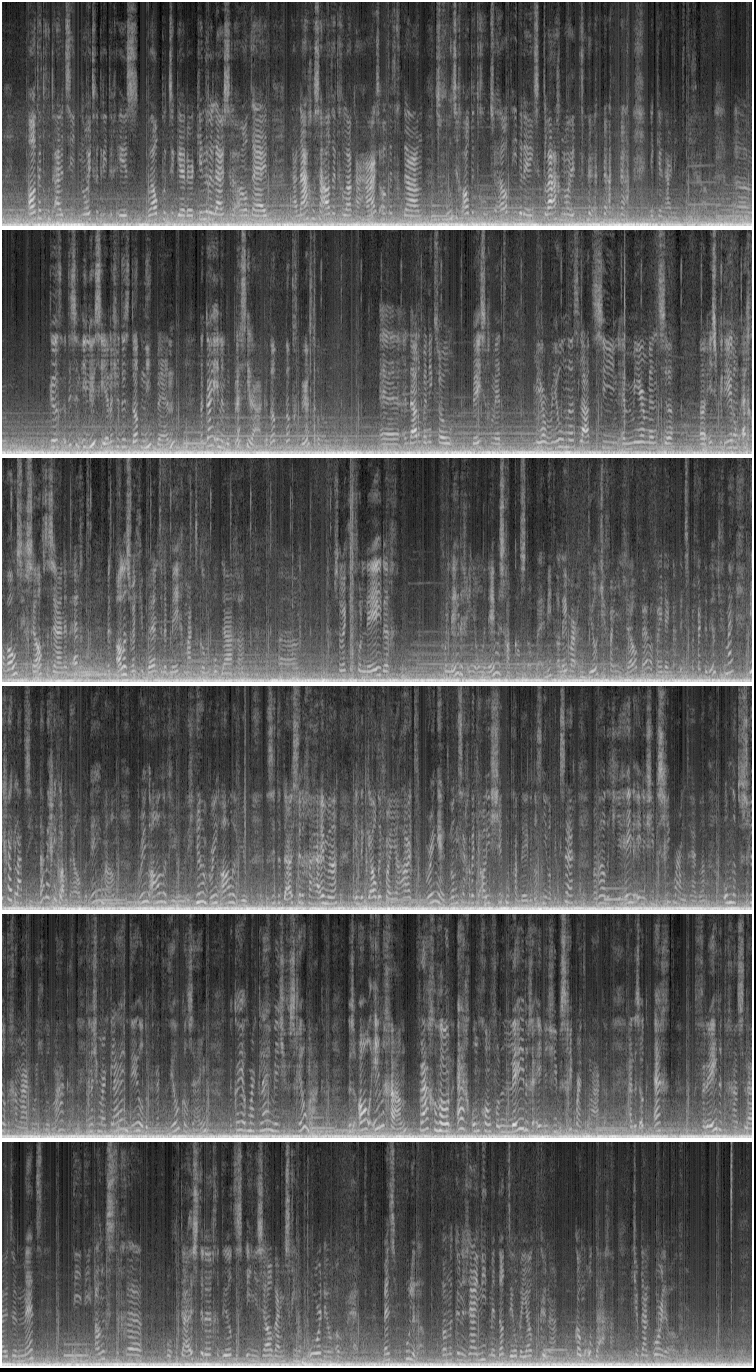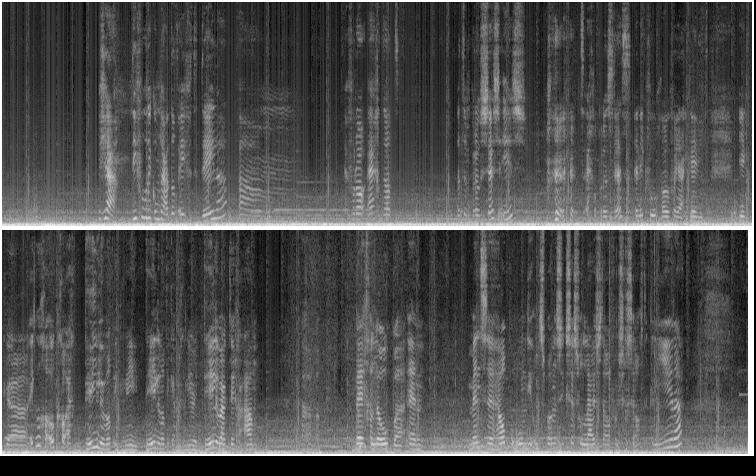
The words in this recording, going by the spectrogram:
altijd goed uitziet, nooit verdrietig is, well put together. Kinderen luisteren altijd. Haar nagels zijn altijd gelakt, haar haar is altijd gedaan. Ze voelt zich altijd goed, ze helpt iedereen, ze klaagt nooit. ik ken haar niet, die vrouw. Um, het is een illusie en als je dus dat niet bent, dan kan je in een depressie raken. Dat, dat gebeurt gewoon. Uh, en daarom ben ik zo bezig met meer realness laten zien en meer mensen uh, inspireren om echt gewoon zichzelf te zijn en echt met alles wat je bent en hebt meegemaakt te komen opdagen zodat je volledig, volledig in je ondernemerschap kan stappen. En niet alleen maar een deeltje van jezelf, hè, waarvan je denkt, nou dit is het perfecte deeltje van mij, die ga ik laten zien. En daarmee geen klanten helpen. Nee man, bring all of you. Bring all of you. Er zitten duistere geheimen in de kelder van je hart. Bring it. Ik wil niet zeggen dat je al je shit moet gaan delen. Dat is niet wat ik zeg. Maar wel dat je je energie beschikbaar moet hebben om dat verschil te gaan maken wat je wilt maken. En als je maar een klein deel, de perfecte deel kan zijn, dan kan je ook maar een klein beetje verschil maken. Dus al ingaan, vraag gewoon echt om gewoon volledige energie beschikbaar te maken. En dus ook echt vrede te gaan sluiten met die, die angstige of duistere gedeeltes in jezelf waar je misschien een oordeel over hebt. Mensen voelen dat. Want dan kunnen zij niet met dat deel bij jou kunnen komen opdagen. Je hebt daar een oordeel over. Dus ja, die voelde ik om dat even te delen. Ehm, en vooral echt dat het een proces is. het is echt een proces. En ik voel gewoon van ja, ik weet niet. Ik, uh, ik wil ook gewoon echt delen wat ik weet. Delen wat ik heb geleerd. Delen waar ik tegenaan uh, ben gelopen. En mensen helpen om die ontspannen, succesvolle lifestyle voor zichzelf te creëren.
